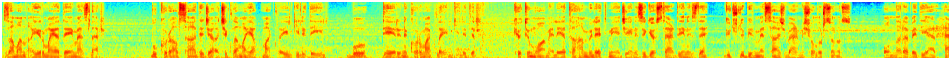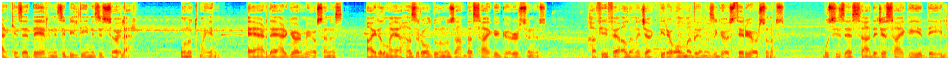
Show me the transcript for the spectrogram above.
zaman ayırmaya değmezler. Bu kural sadece açıklama yapmakla ilgili değil, bu değerini korumakla ilgilidir. Kötü muameleye tahammül etmeyeceğinizi gösterdiğinizde güçlü bir mesaj vermiş olursunuz. Onlara ve diğer herkese değerinizi bildiğinizi söyler. Unutmayın, eğer değer görmüyorsanız ayrılmaya hazır olduğunuz anda saygı görürsünüz. Hafife alınacak biri olmadığınızı gösteriyorsunuz. Bu size sadece saygıyı değil,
